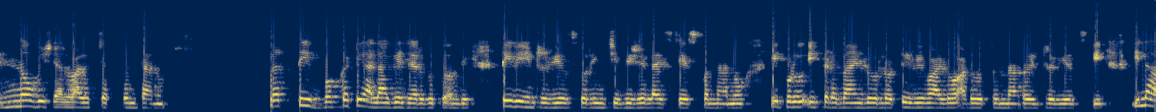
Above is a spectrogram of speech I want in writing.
ఎన్నో విషయాలు వాళ్ళకి చెప్తుంటాను. ప్రతి ఒక్కటి అలాగే జరుగుతుంది. టీవీ ఇంటర్వ్యూస్ గురించి విజువలైజ్ చేసుకున్నాను. ఇప్పుడు ఇక్కడ బెంగళూరులో టీవీ వాళ్ళు అడుగుతున్నారు ఇంటర్వ్యూస్కి. ఇలా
